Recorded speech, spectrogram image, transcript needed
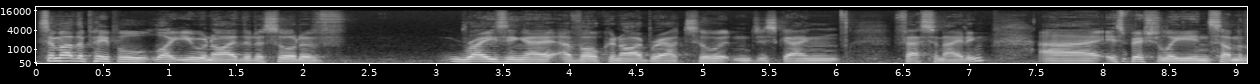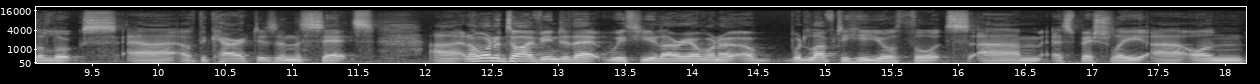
some other people like you and I that are sort of raising a, a Vulcan eyebrow to it and just going fascinating, uh, especially in some of the looks uh, of the characters and the sets. Uh, and I want to dive into that with you, Larry. I want to, I would love to hear your thoughts, um, especially uh, on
